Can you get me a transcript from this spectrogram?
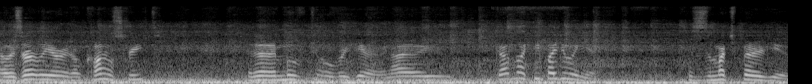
I was earlier at O'Connell Street and then I moved over here and I got lucky by doing it. This is a much better view.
